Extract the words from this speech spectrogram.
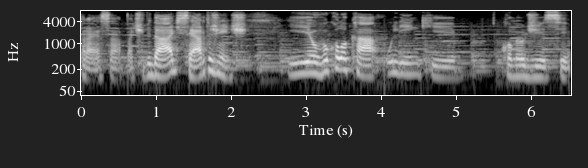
para essa atividade, certo, gente? E eu vou colocar o link, como eu disse,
